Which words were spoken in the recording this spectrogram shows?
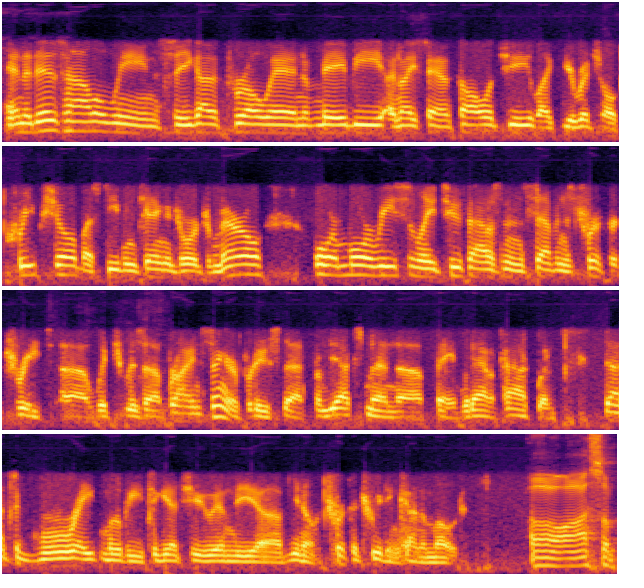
And it is Halloween, so you got to throw in maybe a nice anthology like the original Creepshow by Stephen King and George Romero, or more recently 2007's Trick 'r Treat, uh, which was uh, Bryan Singer produced that from the X Men uh, fame with Anna Paquin. That's a great movie to get you in the uh, you know trick or treating kind of mode. Oh, awesome.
